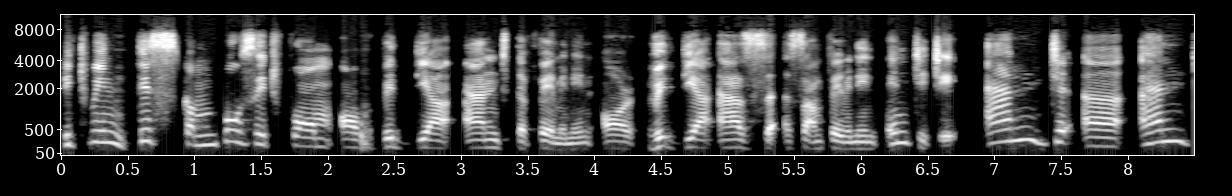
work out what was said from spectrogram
between this composite form of Vidya and the feminine, or Vidya as some feminine entity, and uh, and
